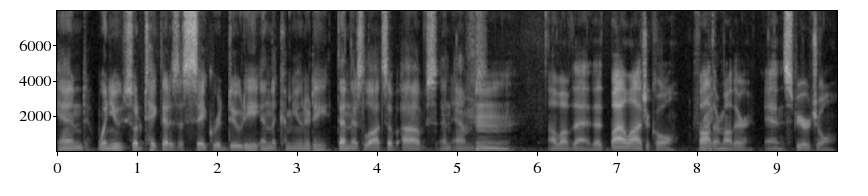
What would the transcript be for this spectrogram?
And when you sort of take that as a sacred duty in the community, then there's lots of ofs and ems. Hmm. I love that. That biological father, Right. mother, and spiritual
